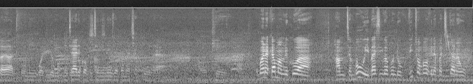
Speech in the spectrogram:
tayari kwa- ajili ya tayari kwa kutengenezwa kama chakula. Okay. Bwana, kama mlikuwa hamtambui, basi hivyo hapo ndio vitu ambavyo vinapatikana huku.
